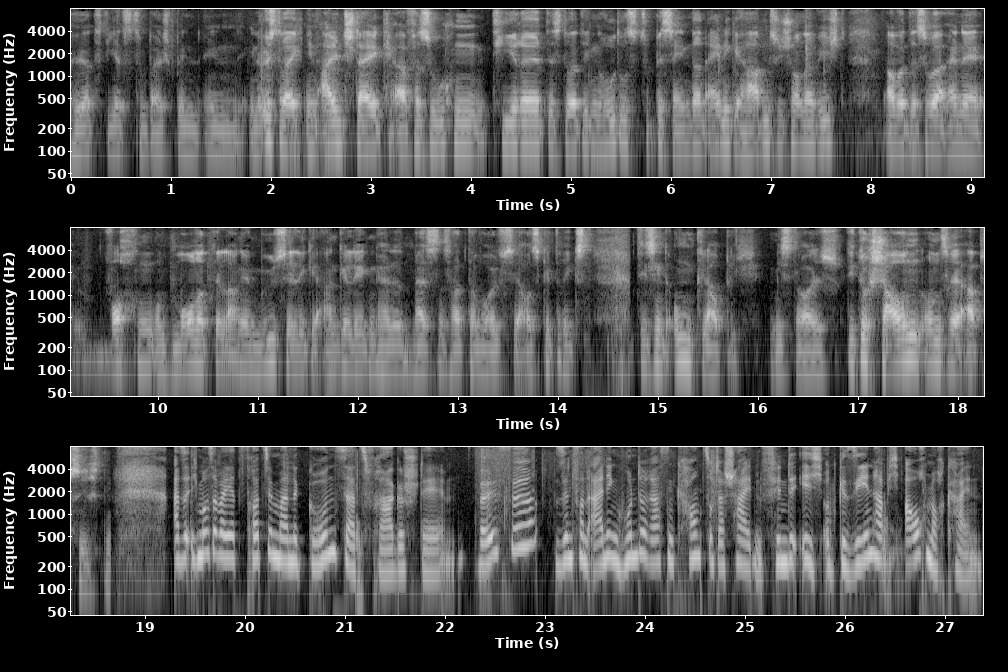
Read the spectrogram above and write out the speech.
hört, die jetzt zum Beispiel in, in Österreich, in Allensteig äh, versuchen, Tiere des dortigen Rudels zu besendern. Einige haben sie schon erwischt, aber das war eine wochen- und monatelange mühselige Angelegenheit. Meistens hat der Wolf sie ausgetrickst. Die sind unglaublich misstrauisch. Die durchschauen unsere Absichten. Also ich muss aber jetzt trotzdem mal eine Grundsatzfrage stellen. Wölfe sind von einigen Hunderassen kaum zu unterscheiden, finde ich. Und gesehen habe ich auch noch keinen.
